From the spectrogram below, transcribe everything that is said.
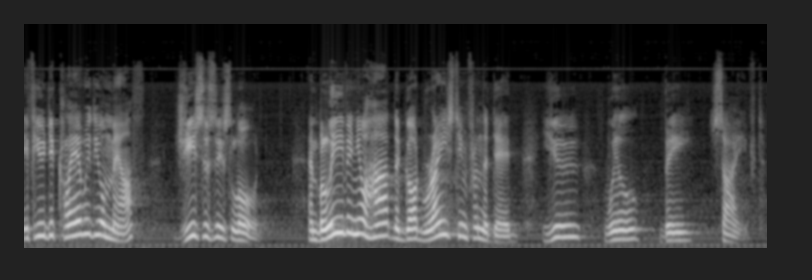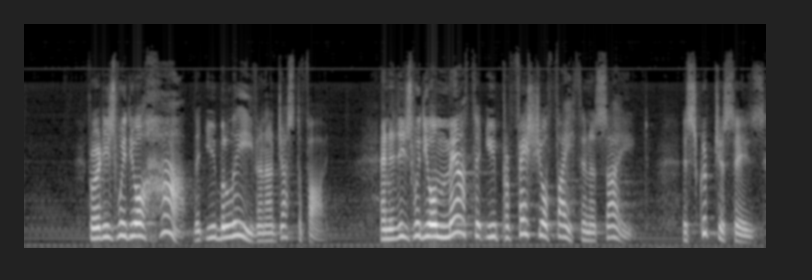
If you declare with your mouth Jesus is Lord, and believe in your heart that God raised him from the dead, you will be saved. For it is with your heart that you believe and are justified, and it is with your mouth that you profess your faith and are saved. As Scripture says,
